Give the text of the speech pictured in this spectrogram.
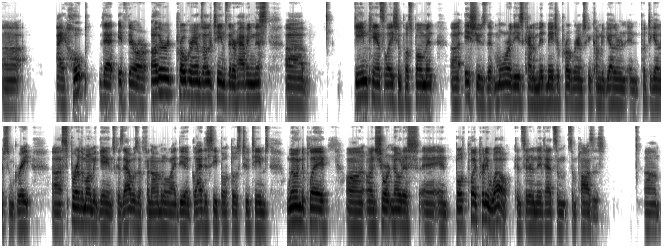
Uh, I hope that if there are other programs, other teams that are having this uh, game cancellation, postponement uh, issues that more of these kind of mid-major programs can come together and, and put together some great uh, spur of the moment games because that was a phenomenal idea. Glad to see both those two teams willing to play on, on short notice and, and both play pretty well considering they've had some some pauses. Um,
